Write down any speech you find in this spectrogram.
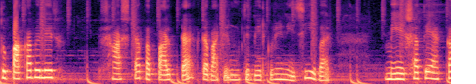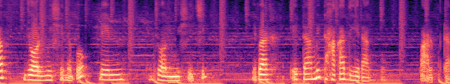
তো পাকা বেলের শাঁসটা বা পাল্পটা একটা বাটির মধ্যে বের করে নিয়েছি। এবার মেয়ের সাথে এক কাপ জল মিশিয়ে নেব প্লেন জল মিশিয়েছি। এবার এটা আমি ঢাকা দিয়ে রাখব। পাল্পটা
